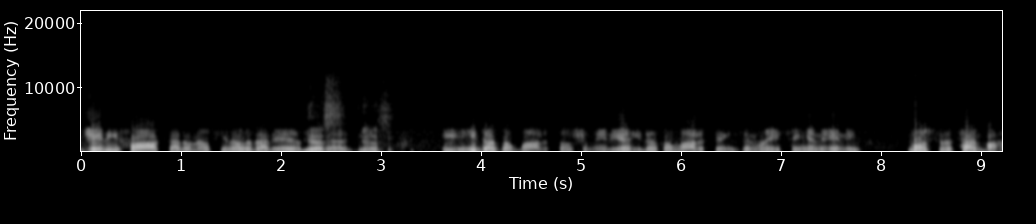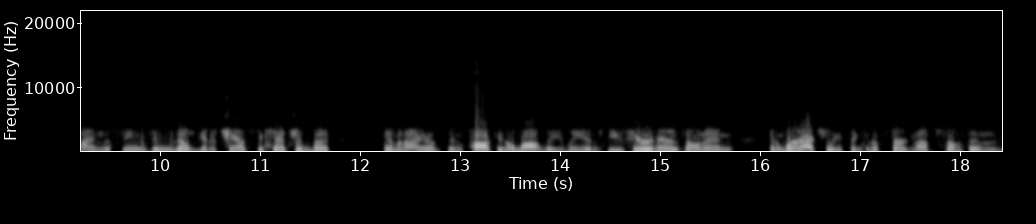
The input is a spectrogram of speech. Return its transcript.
JD Fox. I don't know if you know who that is. Yes, but, uh, yes. He he does a lot of social media. He does a lot of things in racing, and and he's most of the time behind the scenes, and you don't get a chance to catch him. But him and I have been talking a lot lately, and he's here in Arizona, and and we're actually thinking of starting up something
